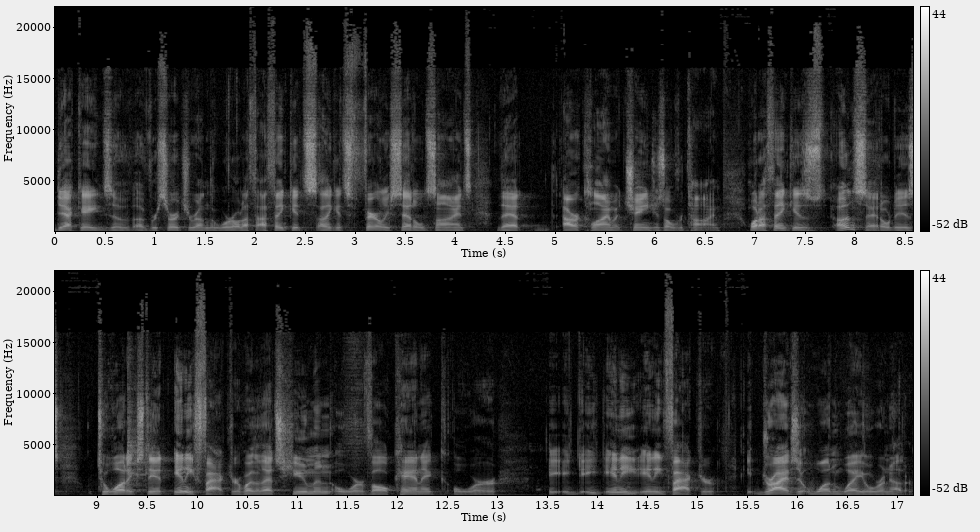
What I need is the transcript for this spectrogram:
decades of, of research around the world, I, th- I, think it's, I think it's fairly settled science that our climate changes over time. What I think is unsettled is to what extent any factor, whether that's human or volcanic or any, any factor, drives it one way or another.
